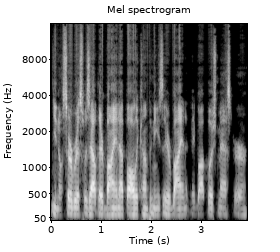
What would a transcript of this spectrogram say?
you know, Cerberus was out there buying up all the companies. They were buying it. They bought Bushmaster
